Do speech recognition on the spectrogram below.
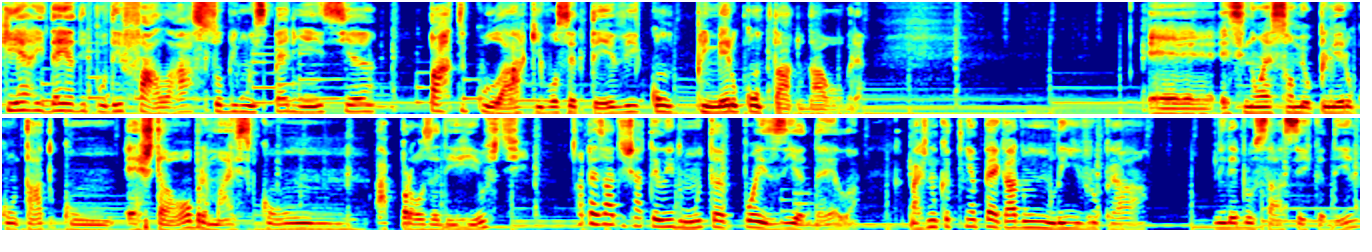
que é a ideia de poder falar sobre uma experiência particular que você teve com o primeiro contato da obra. É, esse não é só meu primeiro contato com esta obra, mas com a prosa de Hilst. Apesar de já ter lido muita poesia dela, mas nunca tinha pegado um livro para me debruçar acerca dele.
